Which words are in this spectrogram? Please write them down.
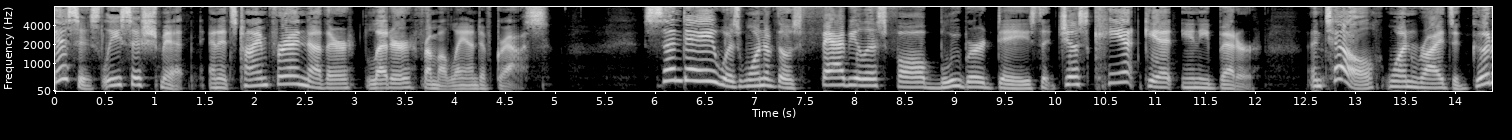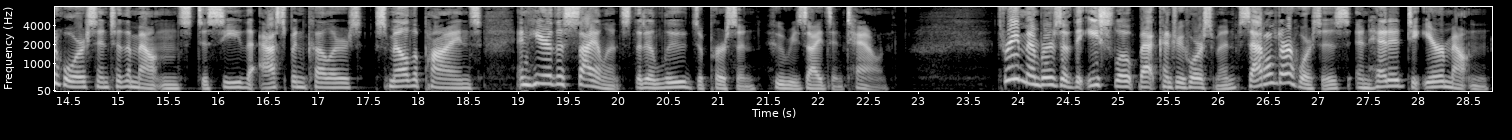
This is Lisa Schmidt, and it's time for another letter from a land of grass. Sunday was one of those fabulous fall bluebird days that just can't get any better until one rides a good horse into the mountains to see the aspen colors, smell the pines, and hear the silence that eludes a person who resides in town. Three members of the East Slope Backcountry Horsemen saddled our horses and headed to Ear Mountain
